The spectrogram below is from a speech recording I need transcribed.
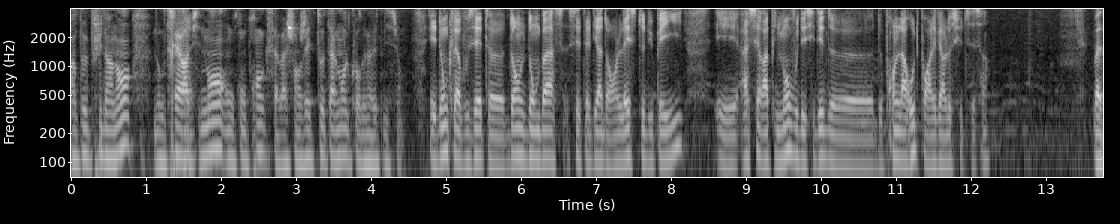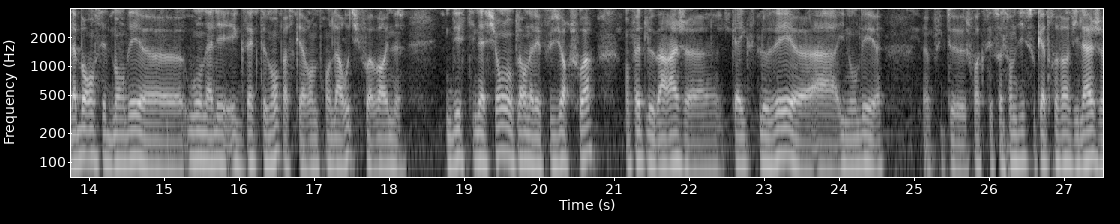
un peu plus d'un an. Donc très rapidement, on comprend que ça va changer totalement le cours de notre mission. Et donc là, vous êtes euh, dans le Donbass, c'est-à-dire dans l'est du pays, et assez rapidement, vous décidez de, prendre la route pour aller vers le sud, c'est ça? Bah D'abord, on s'est demandé euh, où on allait exactement, parce qu'avant de prendre la route, il faut avoir une, destination. Donc là, on avait plusieurs choix. En fait, le barrage euh, qui a explosé a inondé plus de, je crois que c'est 70 ou 80 villages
